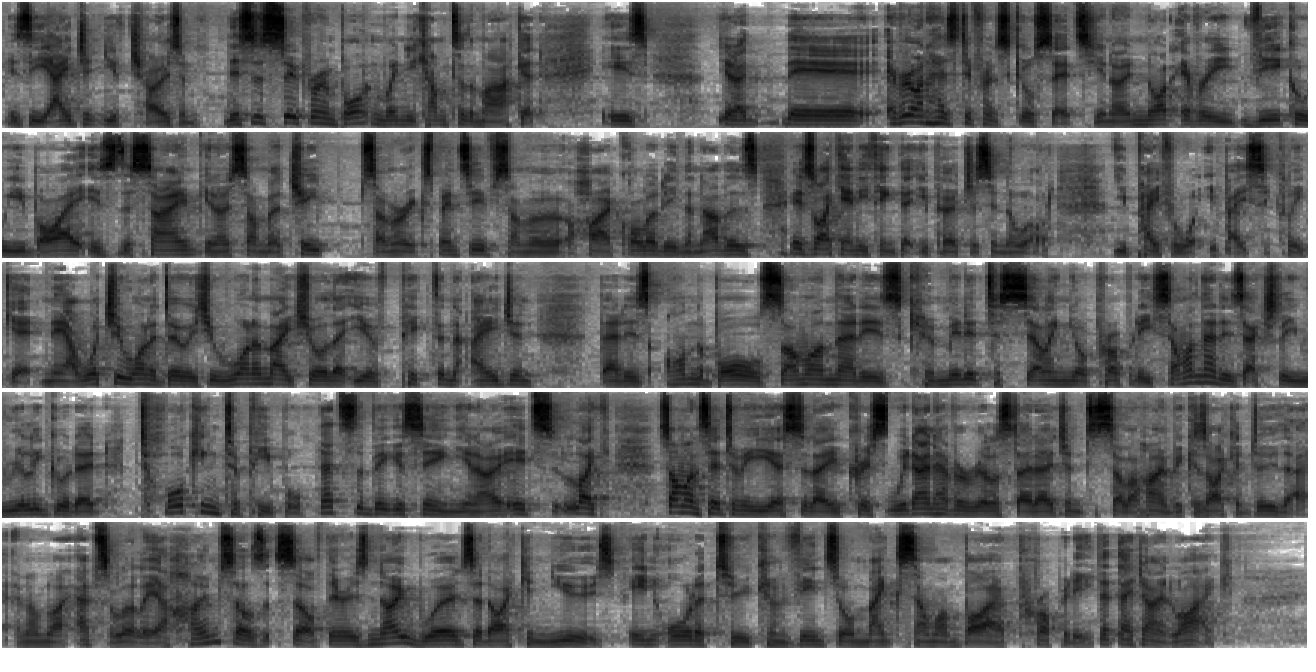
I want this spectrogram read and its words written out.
is the agent you've chosen. This is super important when you come to the market is you know, there everyone has different skill sets, you know, not every vehicle you buy is the same, you know, some are cheap, some are expensive, some are higher quality than others. It's like anything that you purchase in the world. You pay for what you basically get. Now, what you want to do is you want to make sure that you've picked an agent that is on the ball, someone that is committed to selling your property, someone that is actually really good at talking to people. That's the biggest thing, you know. It's like someone said to me yesterday, Chris, we don't have a real estate agent to sell a home because I could do that. And I'm like, absolutely. A home sells itself. There is no words that I can use in order to convince or make someone buy a property that they don't like.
